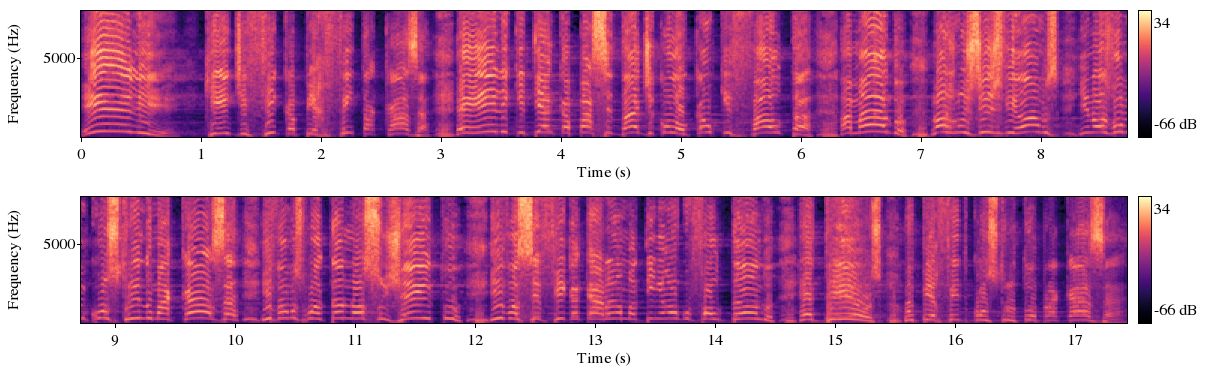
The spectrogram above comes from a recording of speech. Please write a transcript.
Ele que edifica a perfeita casa. É Ele que tem a capacidade de colocar o que falta. Amado, nós nos desviamos e nós vamos construindo uma casa e vamos botando nosso jeito. E você fica, caramba, tem algo faltando. É Deus, o perfeito construtor para casa.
